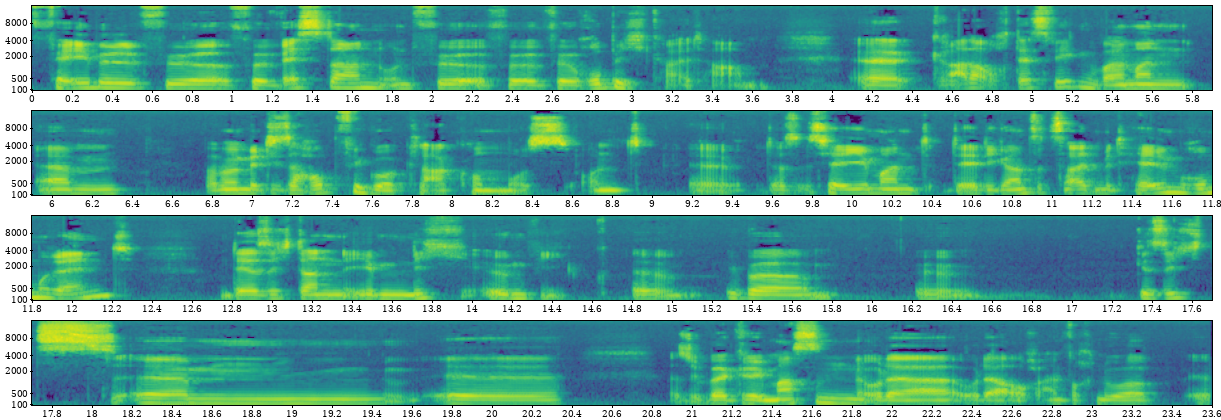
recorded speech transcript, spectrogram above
Fable für, für Western und für, für, für Ruppigkeit haben. Äh, Gerade auch deswegen, weil man, ähm, weil man mit dieser Hauptfigur klarkommen muss. Und äh, das ist ja jemand, der die ganze Zeit mit Helm rumrennt, der sich dann eben nicht irgendwie äh, über äh, Gesichts, ähm, äh, also über Grimassen oder, oder auch einfach nur äh,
